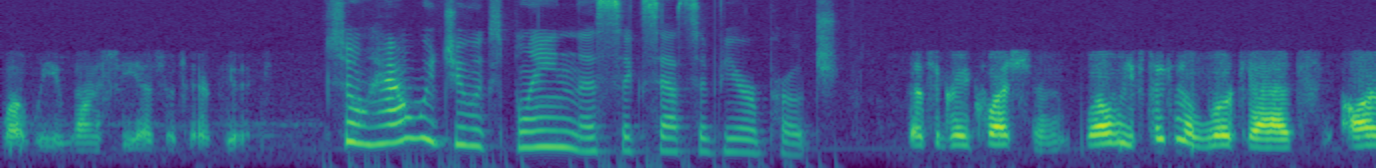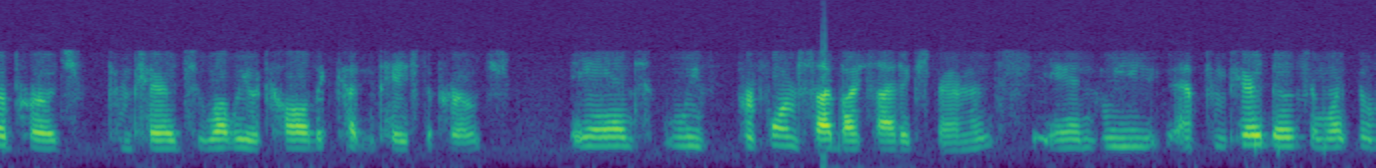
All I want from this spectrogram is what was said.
what we want to see as a therapeutic. So, how would you explain the success of your approach? That's a great question. Well, we've taken a look at our approach compared to what we would call the cut and paste approach. And we've performed side by side experiments, and we have compared those, and what the,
